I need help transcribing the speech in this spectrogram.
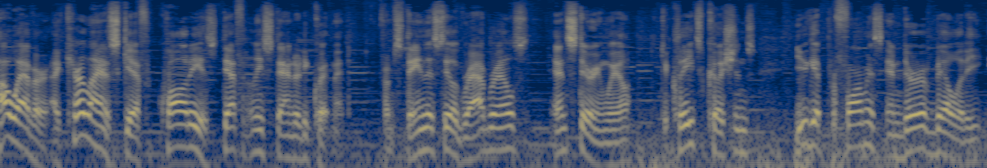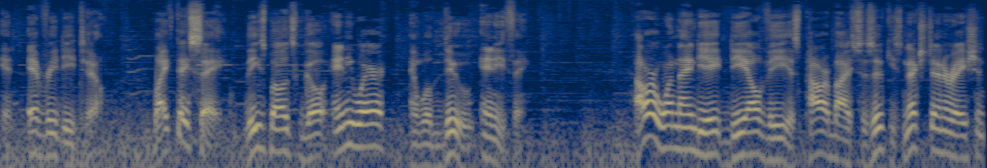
However, at Carolina Skiff, quality is definitely standard equipment. From stainless steel grab rails and steering wheel to cleats, cushions, you get performance and durability in every detail. Like they say, these boats go anywhere and will do anything. Our 198 DLV is powered by Suzuki's next generation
